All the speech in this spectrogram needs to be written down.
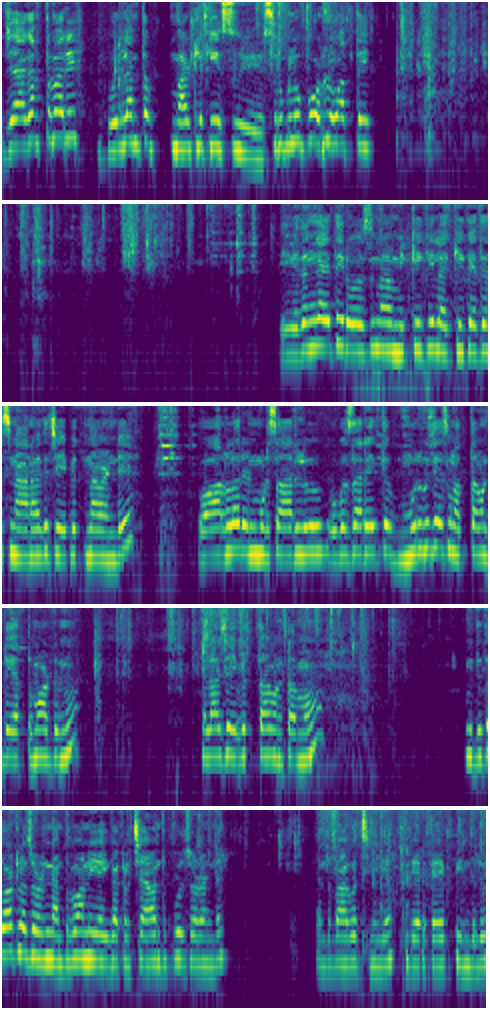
జాగ్రత్త మరి. ఒళ్ళంతా మాటలకి సు- సురుగులు పోట్లు వస్తాయి. ఈ విధంగా అయితే ఈరోజు మా మిక్కీకి లక్కీకి అయితే స్నానం అయితే చేపిస్తున్నామండి. వారంలో రెండు మూడు సార్లు. ఒకసారి అయితే మురుగు చేసుకుని వస్తూ ఉంటాయి ఎత్తమాటును ఇలా చేపిస్తూ ఉంటాము. మిద్దె తోటలో చూడండి ఎంత బాగున్నాయి. ఇక అక్కడ చామంతి పూలు చూడండి. ఎంత బాగా వచ్చినాయో. బీరకాయ పిందులు.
